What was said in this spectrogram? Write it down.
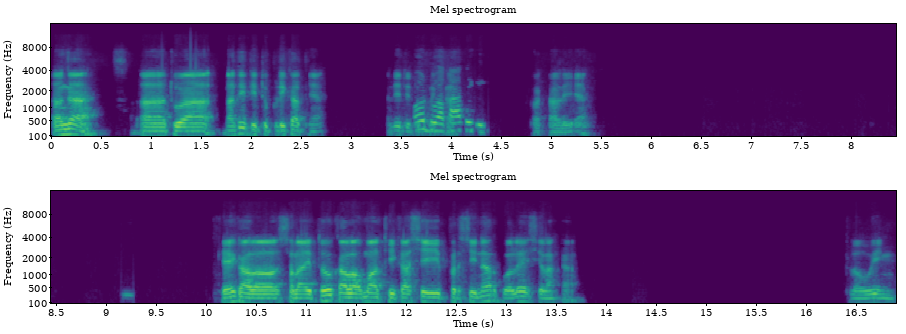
Enggak, uh, dua nanti diduplikat ya. Nanti diduplikat. Oh dua kali. Dua kali ya. Oke, kalau setelah itu kalau mau dikasih bersinar boleh silakan. Glowing.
